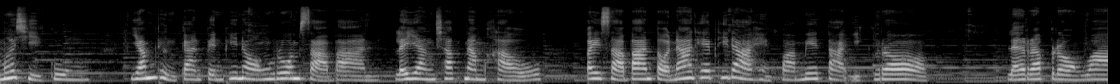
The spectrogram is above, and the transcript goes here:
เมื่อฉีกุง ย้ำถึงการเป็นพี่น้องร่วมสาบานและยังชักนำเขา ไปสาบานต่อหน้าเทพธิดาแห่งความเมตตาอีกรอบ และรับรองว่า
